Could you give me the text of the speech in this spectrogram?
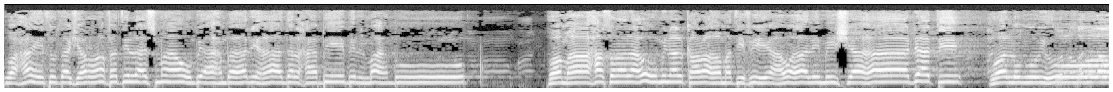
وحيث تشرفت الأسماء بأحبار هذا الحبيب المحبوب وما حصل له من الكرامة في عوالم الشهادة والغيوب.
